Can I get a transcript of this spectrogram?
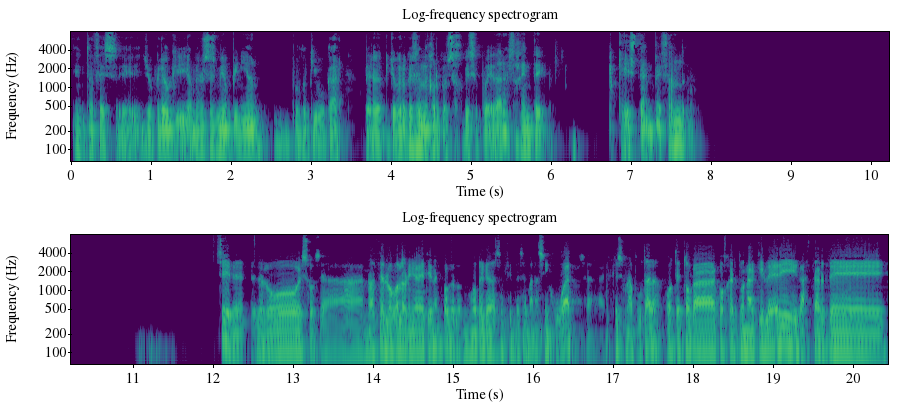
Entonces, eh, yo creo que, y al menos es mi opinión, puedo equivocar, pero yo creo que es el mejor consejo que se puede dar a esa gente que está empezando. Sí, desde, luego eso, o sea, no hacer luego la unidad que tienes porque lo mismo te quedas el fin de semana sin jugar, o sea, es que es una putada. O te toca cogerte un alquiler y gastarte,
